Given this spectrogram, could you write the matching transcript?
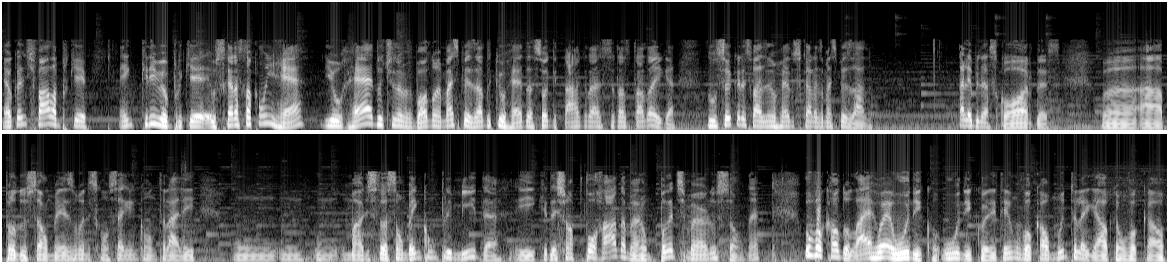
É o que a gente fala, porque é incrível, porque os caras tocam em Ré e o Ré do Tune Ball não é mais pesado que o Ré da sua guitarra que você tá aí, cara. Não sei o que eles fazem, o Ré dos caras é mais pesado calibre das cordas, a, a produção mesmo, eles conseguem encontrar ali um, um, uma distorção bem comprimida e que deixa uma porrada maior, um punch maior no som, né? O vocal do Lyro é único, único. Ele tem um vocal muito legal, que é um vocal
